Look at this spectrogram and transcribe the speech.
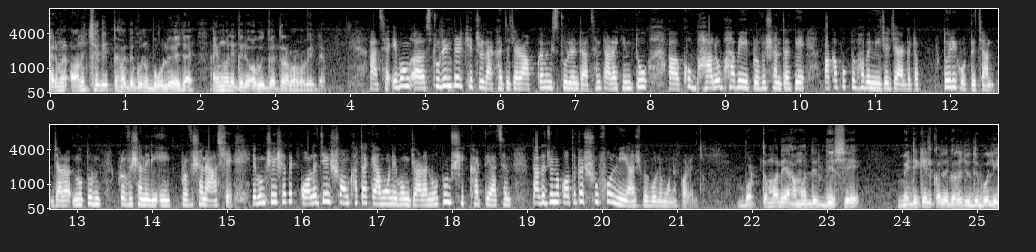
এর মানে অনিচ্ছাকৃত হয়তো কোনো ভুল হয়ে যায়। আমি মনে করি অভিজ্ঞতার অভাব হবে এটা। আচ্ছা এবং স্টুডেন্টের ক্ষেত্রে দেখা যায় যারা আপকামিং স্টুডেন্ট আছেন, তারা কিন্তু খুব ভালোভাবে এই প্রফেশনটাকে পাকাপোক্তভাবে নিজের জায়গাটা তৈরি করতে চান, যারা নতুন প্রফেশনেরই এই প্রফেশনে আসে। এবং সেই সাথে কলেজের সংখ্যাটা কেমন এবং যারা নতুন শিক্ষার্থী আছেন, তাদের জন্য কতটা সুফল নিয়ে আসবে বলে মনে করেন? বর্তমানে আমাদের দেশে মেডিকেল কলেজের কথা যদি বলি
